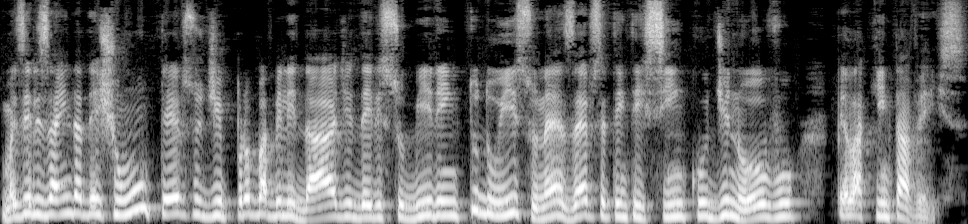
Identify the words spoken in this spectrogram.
mas eles ainda deixam um terço de probabilidade deles subirem tudo isso, né, 0,75 de novo pela quinta vez.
